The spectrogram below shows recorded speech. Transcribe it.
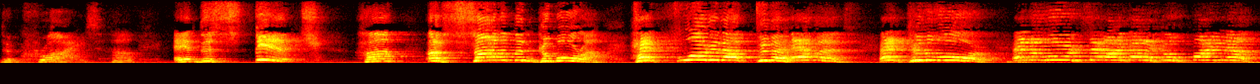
The cries, huh? And the stench huh, of Sodom and Gomorrah had floated up to the heavens and to the Lord. And the Lord said, I got to go find out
